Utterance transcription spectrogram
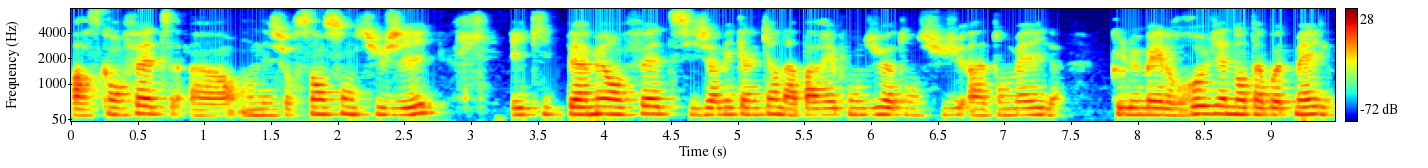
parce qu'en fait, euh, on est sur 500 sujets et qui te permet en fait, si jamais quelqu'un n'a pas répondu à ton, à ton mail, le mail revienne dans ta boîte mail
